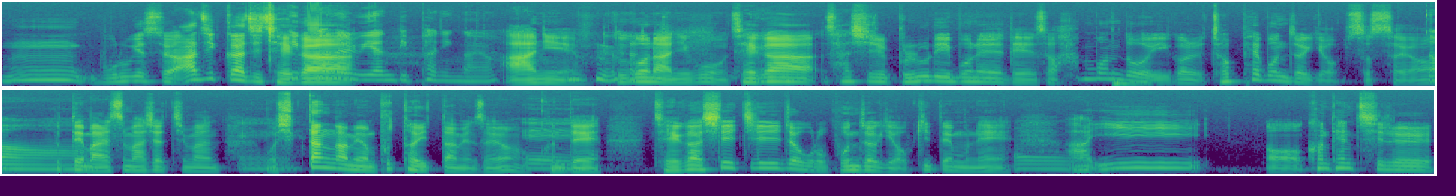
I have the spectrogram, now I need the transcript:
음 모르겠어요. 아직까지 제가 비판을 위한 비판인가요? 아니에요. 그건 아니고 제가 사실 블루 리본에 대해서 한 번도 이걸 접해 본 적이 없었어요. 어. 그때 말씀하셨지만 예. 뭐 식당 가면 붙어 있다면서요. 예. 근데 제가 실질적으로 본 적이 없기 때문에 어. 아이 어, 컨텐츠를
